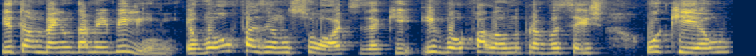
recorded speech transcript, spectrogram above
e também o da Maybelline. Eu vou fazendo swatches aqui e vou falando para vocês o que eu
